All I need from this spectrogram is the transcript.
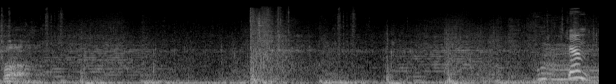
Fun. Jump.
